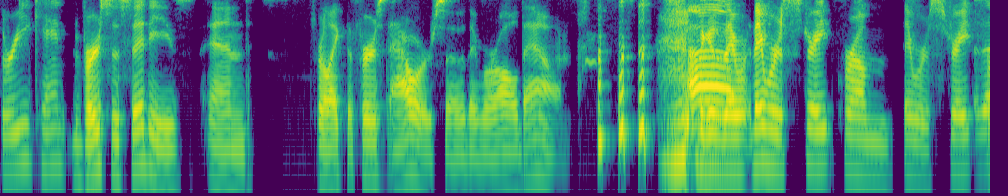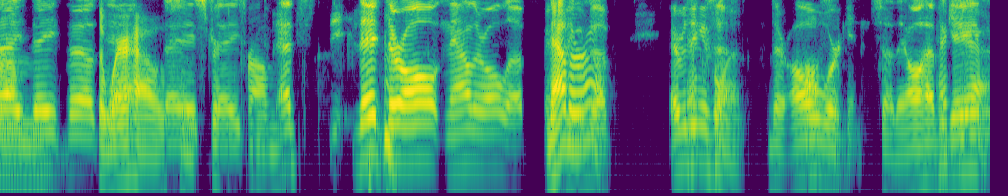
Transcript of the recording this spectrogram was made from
three can versus cities, and for like the first hour or so, they were all down because they Uh, were they were straight from they were straight from they, well, the yeah, warehouse they- and straight they- from That's they, they're all now. They're all up. Now they're Everything is up. Everything is up. They're all Awesome. working, so they all have a game. yeah.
